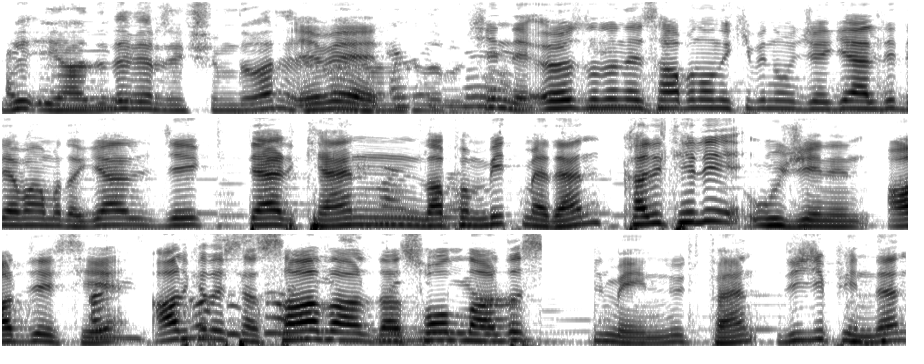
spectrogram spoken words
Ve iade de verecek şimdi var ya. Evet. Ne kadar ucuz. Şimdi Öznur'un hesabına 12.000 UC geldi. Devamı da gelecek derken Haydi. lafım bitmeden kaliteli UC'nin adresi Ay, arkadaşlar sağlarda sollarda silmeyin lütfen. Digipin'den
